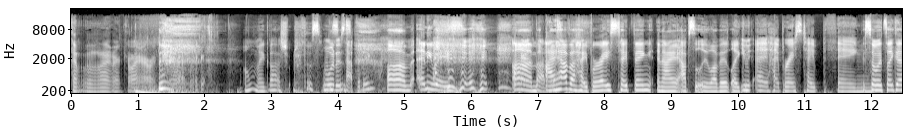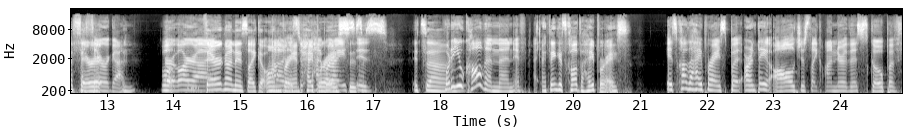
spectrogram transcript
Oh my gosh, what are those? what is happening Um. Anyway, um, I have a hyper ice type thing, and I absolutely love it. Like, a hyper ice type thing. so it's like a, a Thera- Theragun. Well, or, or uh, Theragun is like a own uh, brand. Hyper, Ice is, is. It's um. What do you call them then? If I think it's called the Hyper Ice. it's called the hyper ice, but aren't they all just like under the scope of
